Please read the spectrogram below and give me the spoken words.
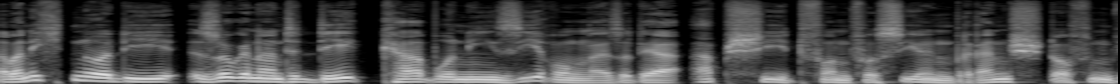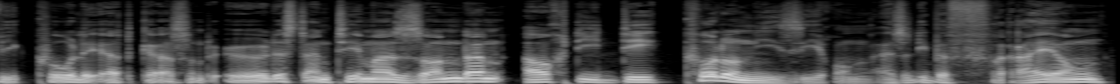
Aber nicht nur die sogenannte Dekarbonisierung, also der Abschied von fossilen Brennstoffen wie Kohle, Erdgas und Öl, ist ein Thema, sondern auch die Dekolonisierung, also die Befreiung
